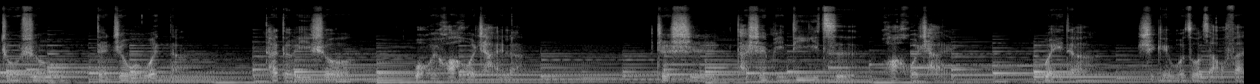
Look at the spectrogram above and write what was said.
钟叔等着我问呢，他得意说：“我会划火柴了。”这是他生平第一次划火柴，为的是给我做早饭。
